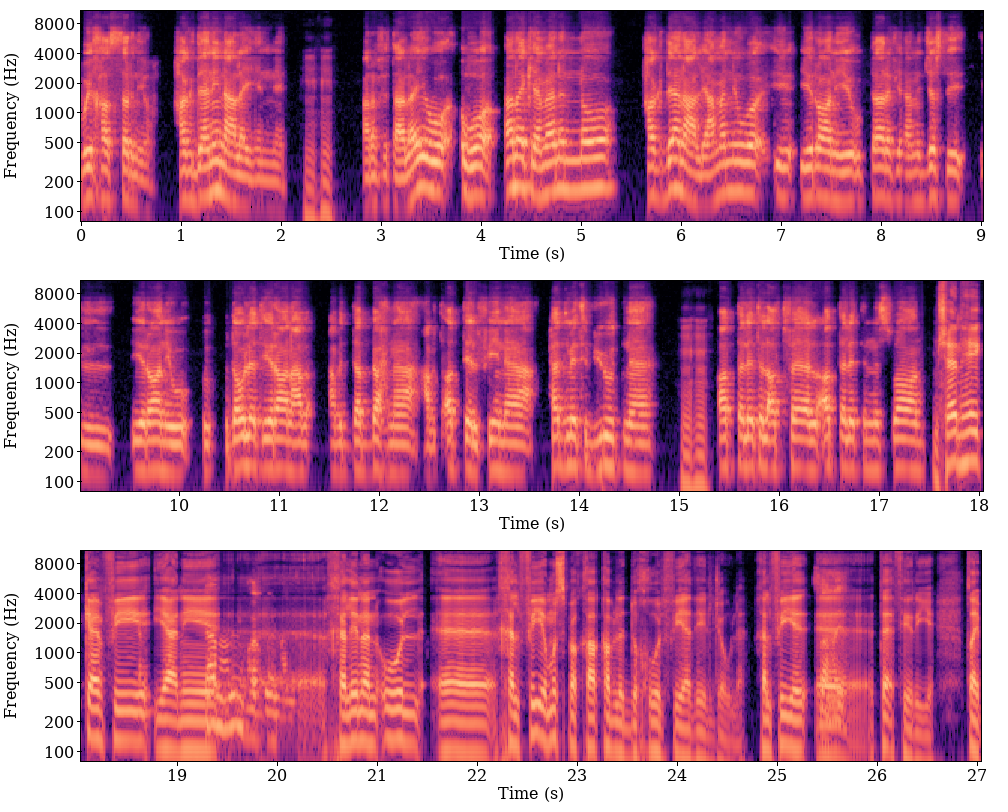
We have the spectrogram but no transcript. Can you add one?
ويخسرني. حقدانين علي هن عرفت علي؟ وأنا كمان إنه حقدان علي. عملني هو إيراني وبتعرف يعني الجيش الإيراني ودولة إيران عم بتدبحنا عم بتقتل فينا هدمت بيوتنا. قتلت الأطفال قتلت النسوان. مشان هيك كان في يعني خلينا نقول خلفية مسبقة قبل الدخول في هذه الجولة. خلفية صحيح. تأثيرية. طيب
